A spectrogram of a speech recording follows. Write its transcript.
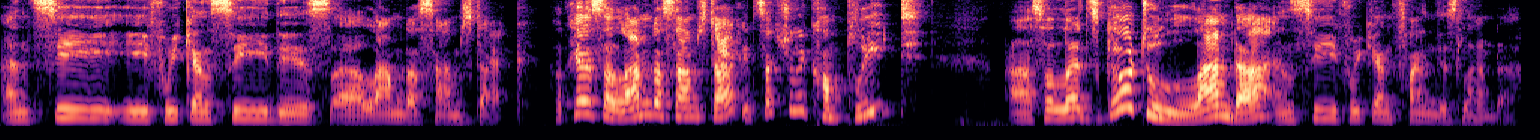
and see if we can see this uh, Lambda SAM stack. Okay, so Lambda SAM stack, it's actually complete. Uh, so let's go to Lambda and see if we can find this Lambda.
